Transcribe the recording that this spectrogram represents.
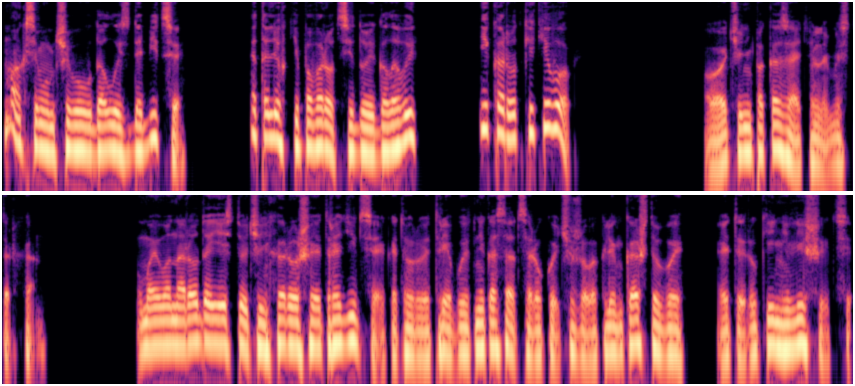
Максимум, чего удалось добиться, это легкий поворот седой головы и короткий кивок. «Очень показательно, мистер Хан. У моего народа есть очень хорошая традиция, которую требует не касаться рукой чужого клинка, чтобы этой руки не лишиться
